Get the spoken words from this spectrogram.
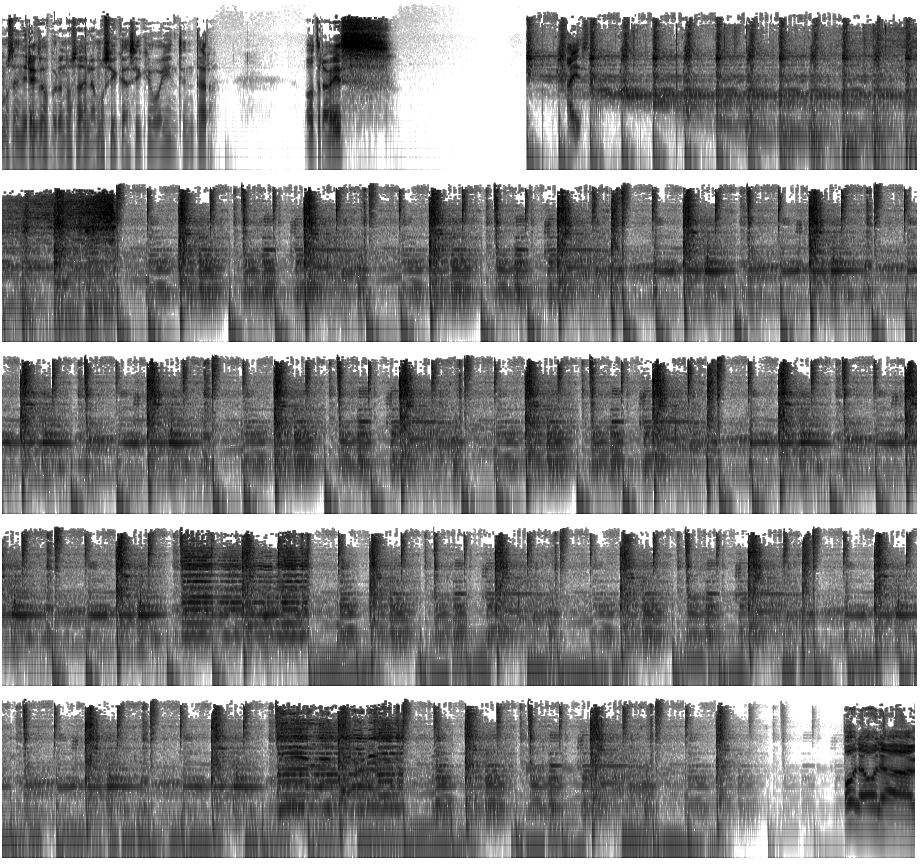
Estamos en directo, pero no suena la música, así que voy a intentar otra vez. Ahí está.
